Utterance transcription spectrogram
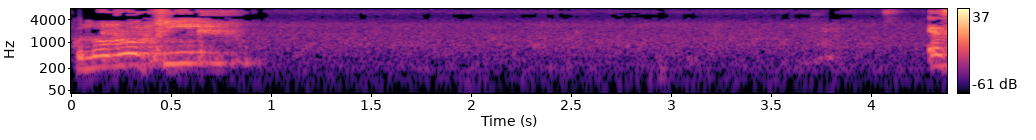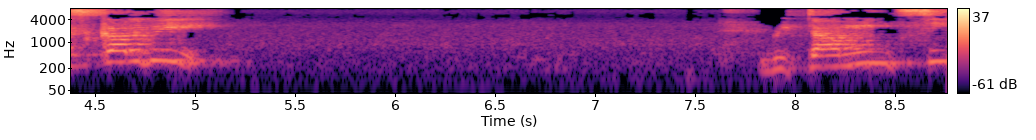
Chloroquine scurvy vitamin C,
